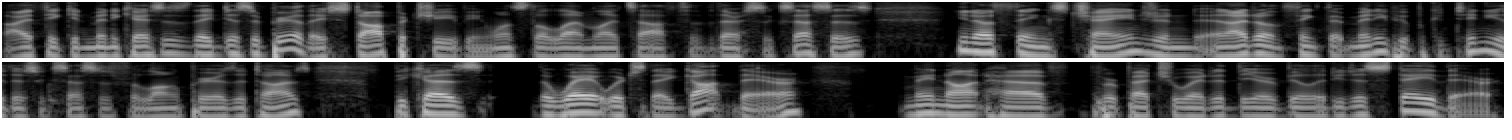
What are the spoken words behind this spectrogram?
I think in many cases they disappear. They stop achieving once the limelight's off of their successes. You know, things change, and and I don't think that many people continue their successes for long periods of times because the way at which they got there may not have perpetuated their ability to stay there.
